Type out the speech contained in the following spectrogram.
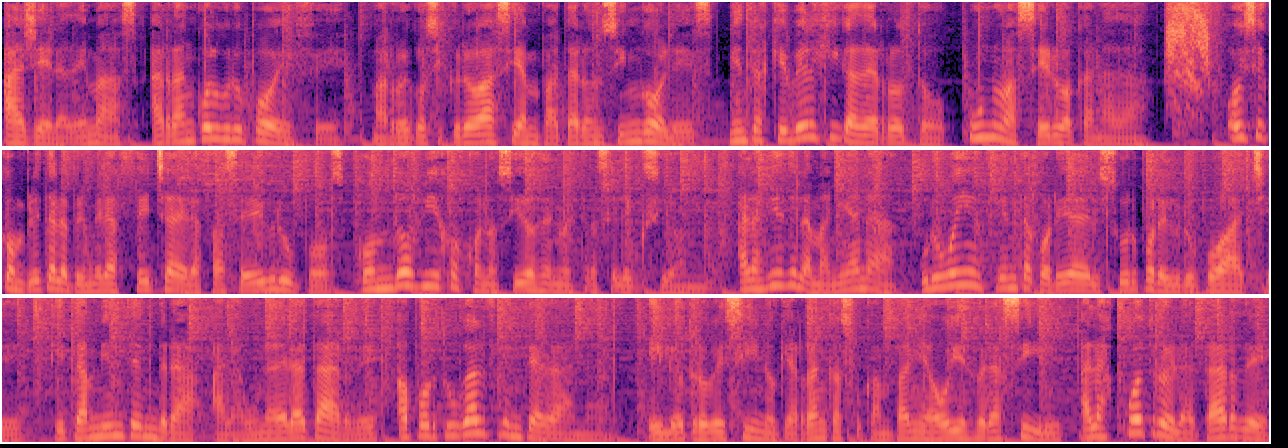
Ayer además arrancó el grupo F. Marruecos y Croacia empataron sin goles, mientras que Bélgica derrotó 1 a 0 a Canadá. Hoy se completa la primera fecha de la fase de grupos con dos viejos conocidos de nuestra selección. A las 10 de la mañana, Uruguay enfrenta a Corea del Sur por el grupo H, que también tendrá a la 1 de la tarde a Portugal frente a Ghana. El otro vecino que arranca su campaña hoy es Brasil, a las 4 de la tarde,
